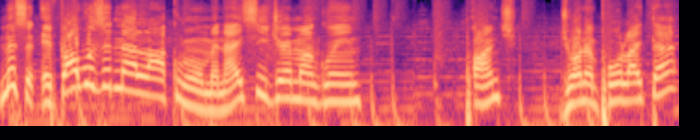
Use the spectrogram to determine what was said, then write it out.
Listen, if I was in that locker room and I see Draymond Green punch Jordan Poole like that,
